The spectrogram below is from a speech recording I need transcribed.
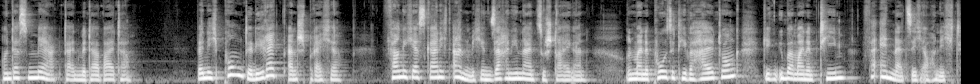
Und das merkt dein Mitarbeiter. Wenn ich Punkte direkt anspreche, fange ich erst gar nicht an, mich in Sachen hineinzusteigern. Und meine positive Haltung gegenüber meinem Team verändert sich auch nicht.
